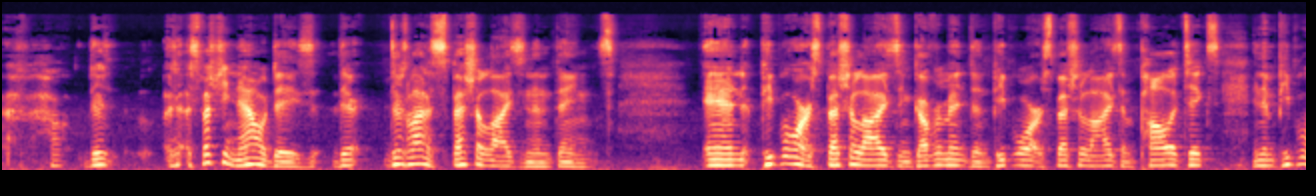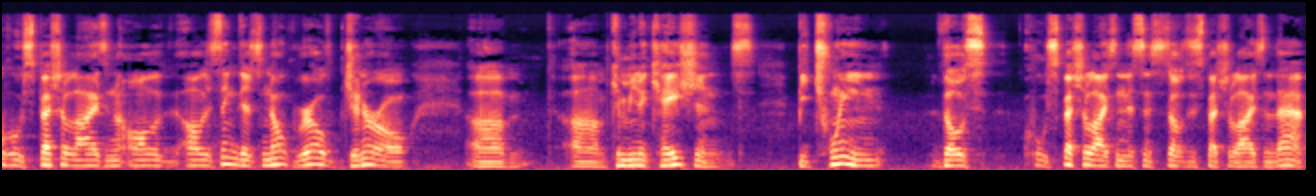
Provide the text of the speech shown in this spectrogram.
how there's especially nowadays there there's a lot of specializing in things and people who are specialized in government and people who are specialized in politics and then people who specialize in all of all this thing there's no real general um, um, communications between those who specialize in this and those who specialize in that.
